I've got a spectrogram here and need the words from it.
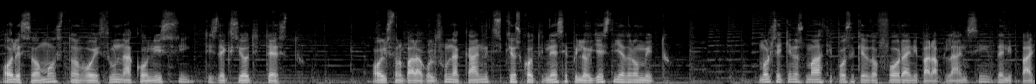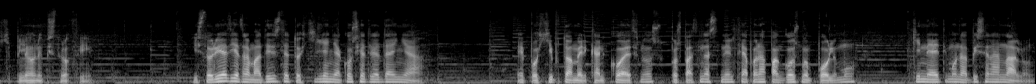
Όλες όμως τον βοηθούν να ακονίσει τις δεξιότητές του. Όλοι τον παρακολουθούν να κάνει τις πιο σκοτεινές επιλογές στη διαδρομή του. Μόλις εκείνος μάθει πόσο κερδοφόρα είναι η παραπλάνηση, δεν υπάρχει πλέον επιστροφή. Η ιστορία διαδραματίζεται το 1939, εποχή που το Αμερικανικό έθνος προσπαθεί να συνέλθει από ένα παγκόσμιο πόλεμο και είναι έτοιμο να μπει σε έναν άλλον.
